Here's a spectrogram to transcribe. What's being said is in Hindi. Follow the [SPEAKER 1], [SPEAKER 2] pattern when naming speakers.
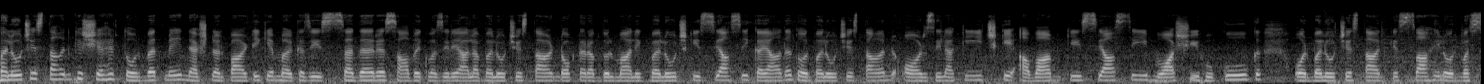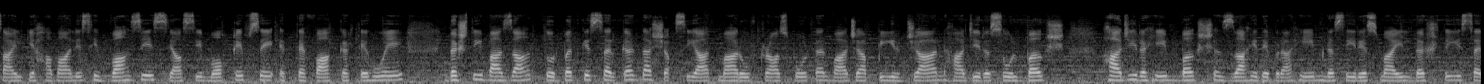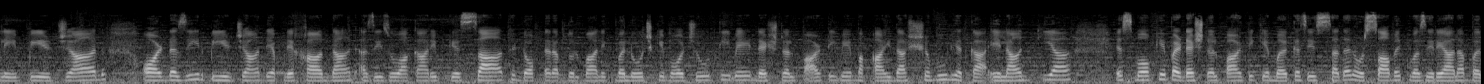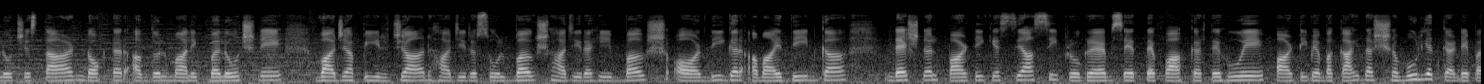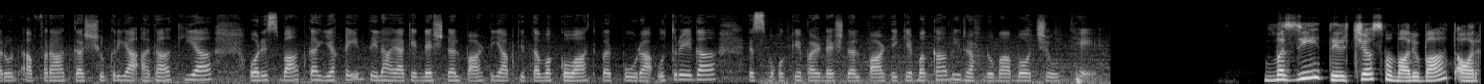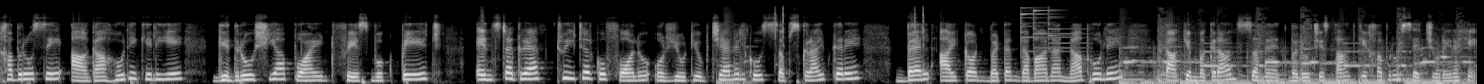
[SPEAKER 1] बलूचिस्तान के शहर तुरबत में नेशनल पार्टी के मरकजी सदर सबक वज़ीर अला बलोचिस्तान डॉक्टर अब्दुल मालिक बलोच की सियासी क़्यादत और बलोचिस्तान और ज़िला कीच के अवाम के सियासी मुआशी हकूक़ और बलोचिस्तान के साहिल और वसाइल के हवाले से वाज सियासी मौक़ से इतफ़ाक़ करते हुए दश्ती बाज़ार तुरबत के सरकर्दा शख्सियात मारूफ ट्रांसपोर्टर वाजा पीर जान, हाजी रसूल बख्श, हाजी रहीम बख्श, जाहिद इब्राहिम, नसीर इस्माइल दश्ती, सलीम पीर जान और नज़ीर पीर जान ने अपने ख़ानदान अज़ीज़ वाकारब के साथ डॉक्टर अब्दुल मालिक बलोच की मौजूदगी में नेशनल पार्टी में बाकायदा शमूलियत का ऐलान किया। इस मौके पर नेशनल पार्टी के मरकजी सदर और सबक वज़ीर अला बलोचिस्तान डॉक्टर अब्दुल मालिक बलोच ने वाजा पीर जान, हाजी रसूल बख्श, हाजी रहीम बख्श और दीगर अमायदीन का नेशनल पार्टी के सियासी प्रोग्राम से इतफाक़ करते हुए पार्टी में बाकायदा शमूलियत करने पर उन अफराद का शुक्रिया अदा किया और इस बात का यकीन दिलाया कि नेशनल पार्टी आपकी तवक़ात पर पूरा उतरेगा। इस मौके पर नेशनल पार्टी के मकामी रहनुमा मौजूद थे।
[SPEAKER 2] मजीद दिलचस्प मालूम और ख़बरों से आगाह होने के लिए गिद्रोशिया point Facebook page, Instagram, Twitter को फॉलो और यूट्यूब चैनल को सब्सक्राइब करें। बेल आइकॉन बटन दबाना ना भूलें ताकि मकरान समेत बलूचिस्तान की खबरों से जुड़े रहें।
